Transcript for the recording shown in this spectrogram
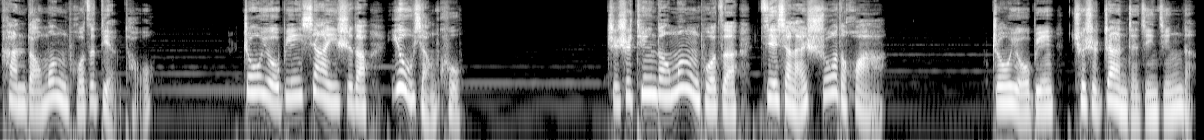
看到孟婆子点头，周有斌下意识的又想哭。只是听到孟婆子接下来说的话，周友斌却是战战兢兢的。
